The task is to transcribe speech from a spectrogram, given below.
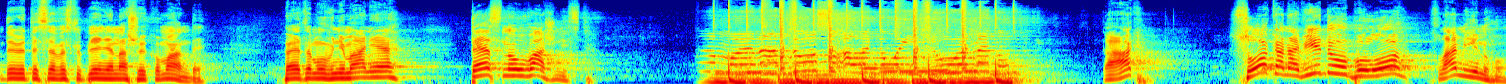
дивитеся виступлення нашої команди. Поэтому, внимание, тест на уважність. Так. Сока на відео було фламінго.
